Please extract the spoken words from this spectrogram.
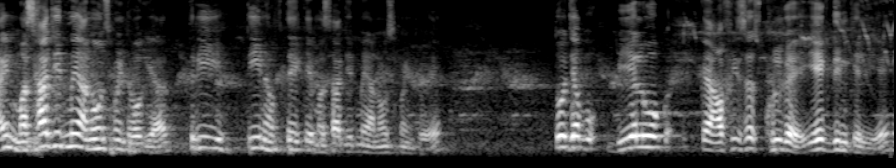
and मसाजिद में अनाउंसमेंट हो गया। थ्री तीन हफ़्ते के मसाजिद में अनाउंसमेंट हुए। तो जब बीएलओ के ऑफिसर्स खुल गए एक दिन के लिए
